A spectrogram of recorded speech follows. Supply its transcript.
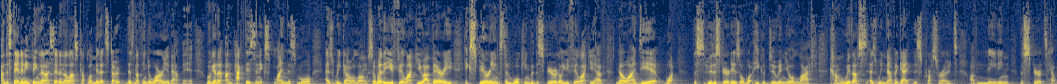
understand anything that I said in the last couple of minutes, don't, there's nothing to worry about there. We're going to unpack this and explain this more as we go along. So whether you feel like you are very experienced and walking with the Spirit or you feel like you have no idea what this, who the Spirit is or what He could do in your life. Come with us as we navigate this crossroads of needing the Spirit's help.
